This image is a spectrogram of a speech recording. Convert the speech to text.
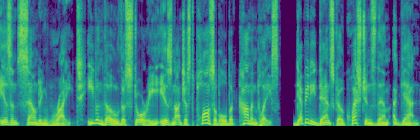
isn't sounding right, even though the story is not just plausible but commonplace. Deputy Dansko questions them again,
